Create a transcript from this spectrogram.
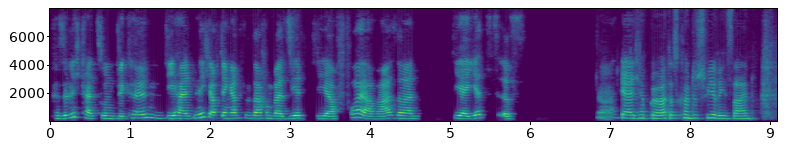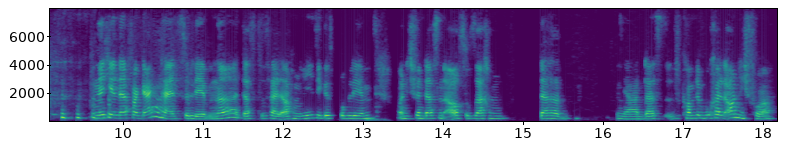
Persönlichkeit zu entwickeln, die halt nicht auf den ganzen Sachen basiert, die er vorher war, sondern die er jetzt ist. Ja, ja ich habe gehört, das könnte schwierig sein. nicht in der Vergangenheit zu leben, ne? Das ist halt auch ein riesiges Problem. Und ich finde, das sind auch so Sachen, da, ja, das kommt im Buch halt auch nicht vor.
